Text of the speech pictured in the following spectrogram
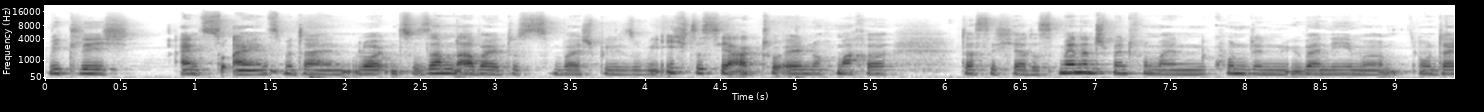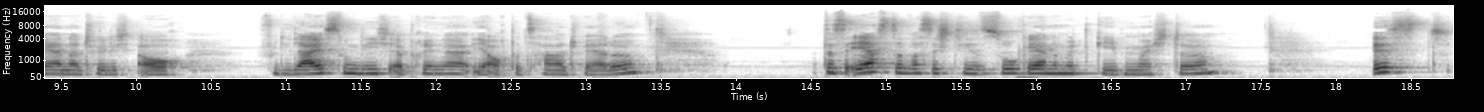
wirklich eins zu eins mit deinen Leuten zusammenarbeitest, zum Beispiel, so wie ich das ja aktuell noch mache, dass ich ja das Management von meinen Kundinnen übernehme und da ja natürlich auch für die Leistung, die ich erbringe, ja auch bezahlt werde. Das Erste, was ich dir so gerne mitgeben möchte, ist,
